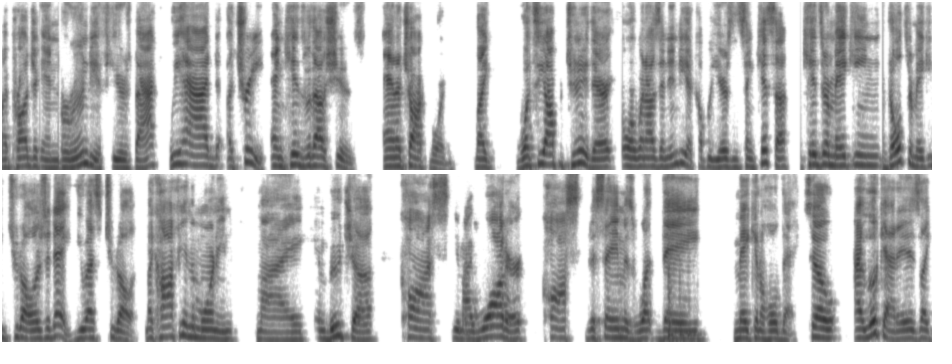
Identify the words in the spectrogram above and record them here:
my project in Burundi a few years back, we had a tree and kids without shoes and a chalkboard. Like, what's the opportunity there? Or when I was in India a couple years in St. Kissa, kids are making, adults are making $2 a day, US $2. My coffee in the morning, my kombucha costs, you know, my water costs the same as what they make in a whole day. So I look at it as like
